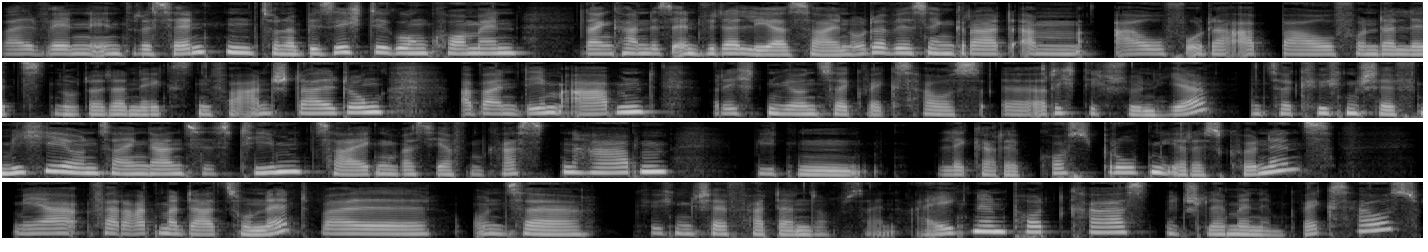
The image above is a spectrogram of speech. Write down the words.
Weil wenn Interessenten zu einer Besichtigung kommen, dann kann das entweder leer sein oder wir sind gerade am Auf- oder Abbau von der letzten oder der nächsten Veranstaltung. Aber an dem Abend richten wir unser Gewächshaus äh, richtig schön her. Unser Küchenchef Michi und sein ganzes Team zeigen, was sie auf dem Kasten haben, bieten leckere Kostproben ihres Könnens. Mehr verraten wir dazu nicht, weil unser Küchenchef hat dann noch seinen eigenen Podcast mit Schlemmen im Gewächshaus,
